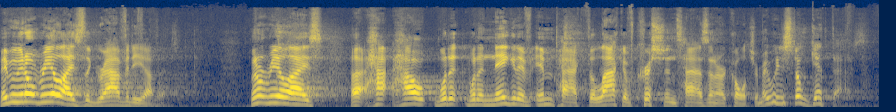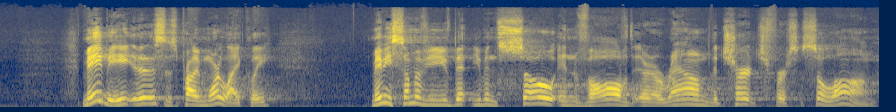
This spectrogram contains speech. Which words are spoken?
Maybe we don't realize the gravity of it. We don't realize uh, how, how, what, a, what a negative impact the lack of Christians has in our culture. Maybe we just don't get that. Maybe, this is probably more likely, maybe some of you, you've been, you've been so involved and around the church for so long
